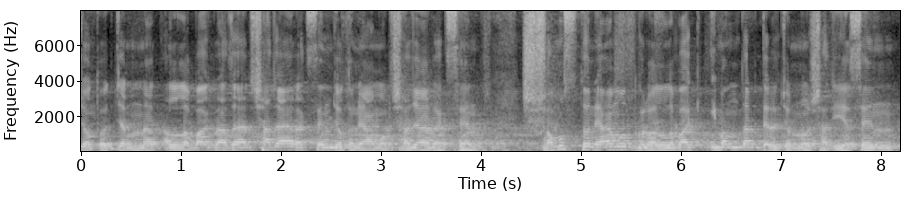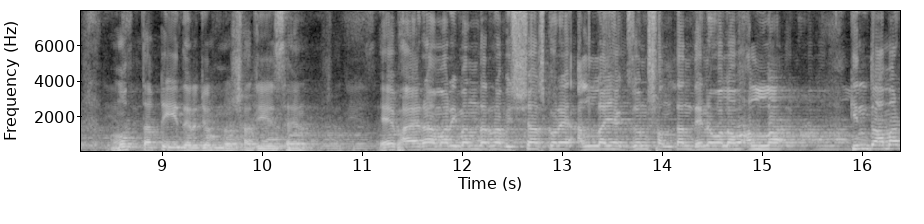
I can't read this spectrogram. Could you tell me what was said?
যত জান্নাত আল্লাহ পাক রাজার সাজায় রাখছেন, যত নিয়ামত সাজায় রাখছেন, সমস্ত নিয়ামতগুলো আল্লাহ পাক ইমানদারদের জন্য সাজিয়েছেন, মুত্তাকিদের জন্য সাজিয়েছেন। এ ভাইরা, আমার ইমানদাররা বিশ্বাস করে, আল্লাহ একজন সন্তান দেনেওয়ালাও আল্লাহ। কিন্তু আমার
